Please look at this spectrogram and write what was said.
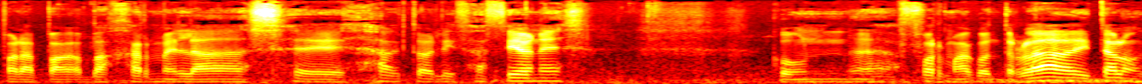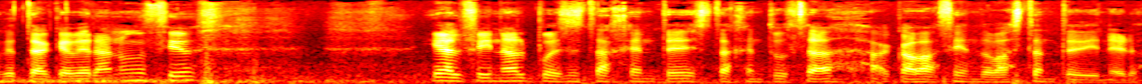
para bajarme las eh, actualizaciones con una forma controlada y tal, aunque tenga que ver anuncios. Y al final, pues esta gente, esta gentuza acaba haciendo bastante dinero.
